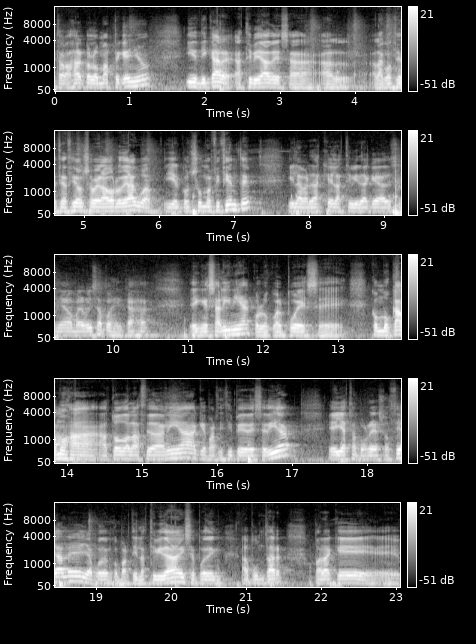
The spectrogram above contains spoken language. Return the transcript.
trabajar con los más pequeños y dedicar actividades a, la concienciación sobre el ahorro de agua y el consumo eficiente. Y la verdad es que la actividad que ha diseñado María Luisa pues encaja en esa línea, con lo cual pues eh, convocamos a, toda la ciudadanía a que participe de ese día. Ya está por redes sociales, ya pueden compartir la actividad y se pueden apuntar para que eh,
